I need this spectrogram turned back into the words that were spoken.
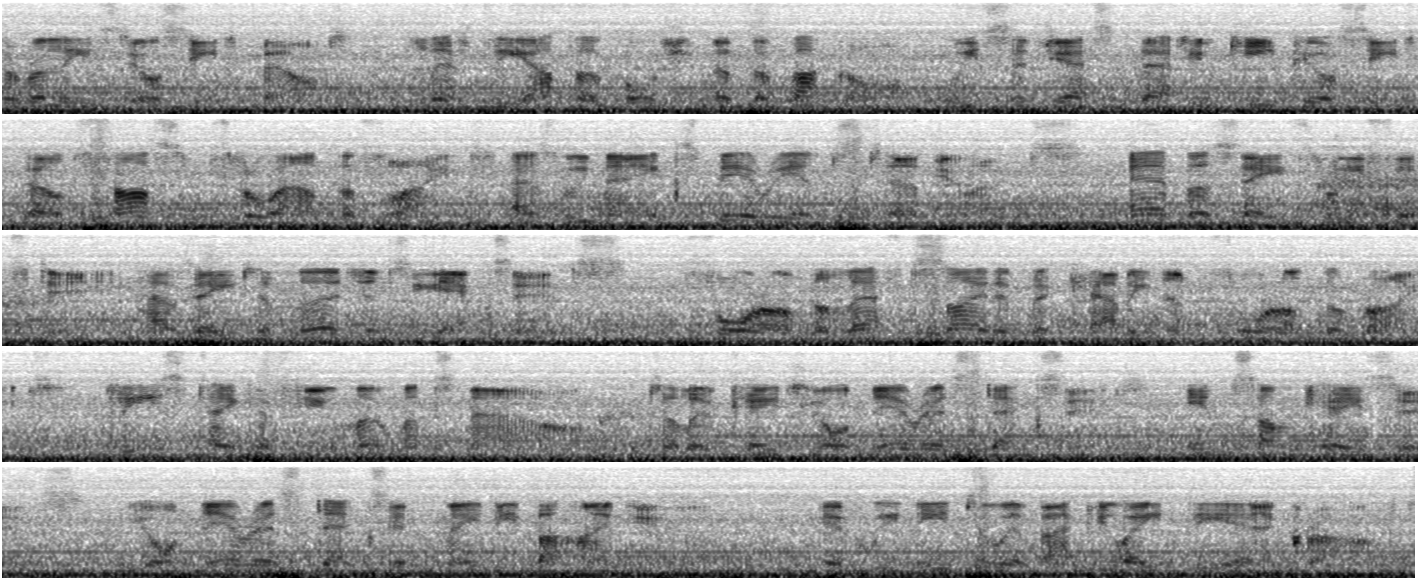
To release your seatbelt, lift the upper portion of the buckle. We suggest that you keep your seatbelt fastened throughout the flight, as we may experience turbulence. Airbus A350 has eight emergency exits, four on the left side of the cabin and four on the right. Please take a few moments now to locate your nearest exit. In some cases, your nearest exit may be behind you. If we need to evacuate the aircraft,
